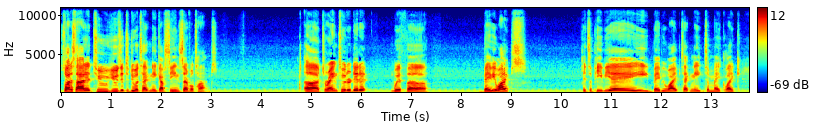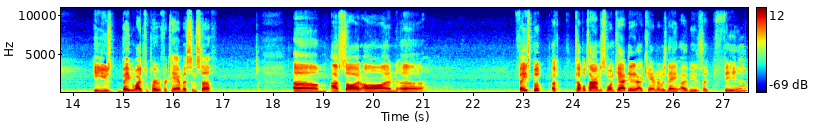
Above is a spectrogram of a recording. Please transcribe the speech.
So I decided to use it to do a technique I've seen several times. Uh, Terrain Tutor did it with uh, baby wipes. It's a PVA baby wipe technique to make like he used baby wipes are perfect for canvas and stuff. Um, I saw it on uh, Facebook a couple times. This one cat did it. I can't remember his name. I mean, it's like Phil,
